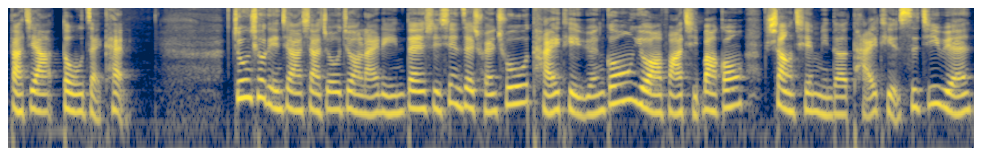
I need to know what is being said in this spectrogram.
大家都在看。中秋连假下周就要来临，但是现在传出台铁员工又要发起罢工，上千名的台铁司机员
